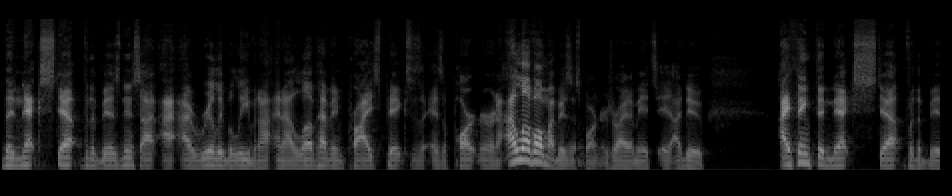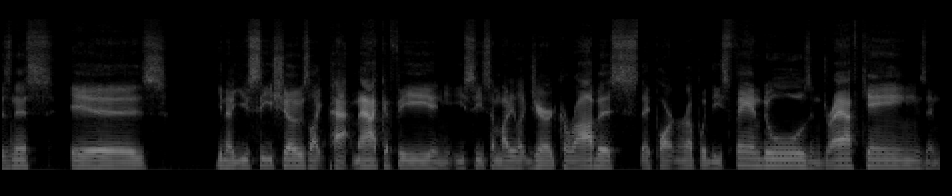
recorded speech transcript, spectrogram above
the next step for the business. I, I, I really believe, and I and I love having Prize Picks as, as a partner, and I love all my business partners. Right? I mean, it's it, I do. I think the next step for the business is, you know, you see shows like Pat McAfee, and you see somebody like Jared Carrabis. They partner up with these FanDuels and DraftKings, and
